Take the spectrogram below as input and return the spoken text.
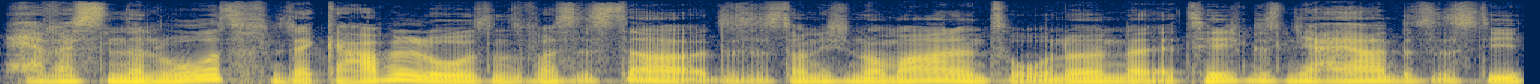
hä, was ist denn da los? Was ist mit der Gabel los? Und so, was ist da? Das ist doch nicht normal und so, ne? Und dann erzähle ich ein bisschen, ja, ja, das ist die,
